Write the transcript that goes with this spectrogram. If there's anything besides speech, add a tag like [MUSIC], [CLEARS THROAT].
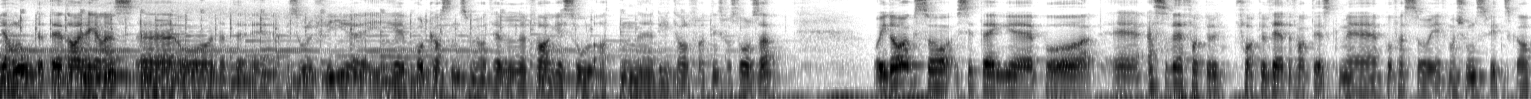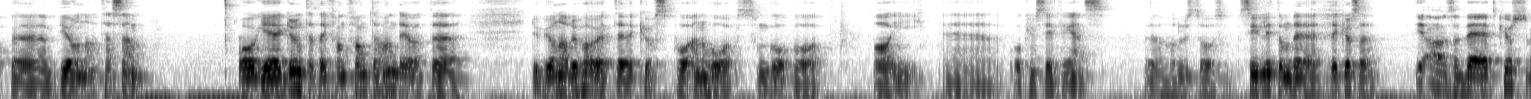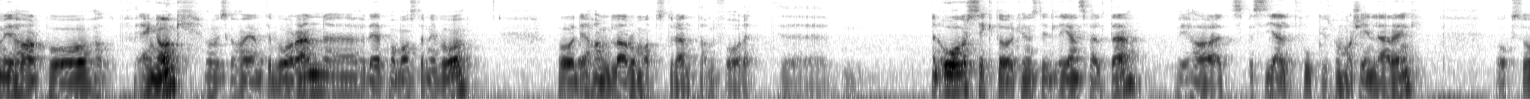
Ja, hallo. Dette er Tarjei Heggernes, eh, og dette er episode fire i podkasten som hører til faget Sol 18 eh, digital forretningsforståelse. Og i dag så sitter jeg eh, på SV-fakultetet, faktisk, med professor i informasjonsvitenskap Bjørnar Tessem. Og grunnen til at jeg fant fram til han, det er jo at du Bjørnar, du har jo et kurs på NHH som går på AI og kunstig intelligens. Har du lyst til å si litt om det, det kurset? Ja, altså Det er et kurs som vi har på, hatt en gang, og vi skal ha igjen til våren. Eh, det er på masternivå. Og det handler om at studentene får et, eh, en oversikt over kunstig intelligensfeltet. Vi har et spesielt fokus på maskinlæring. Også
